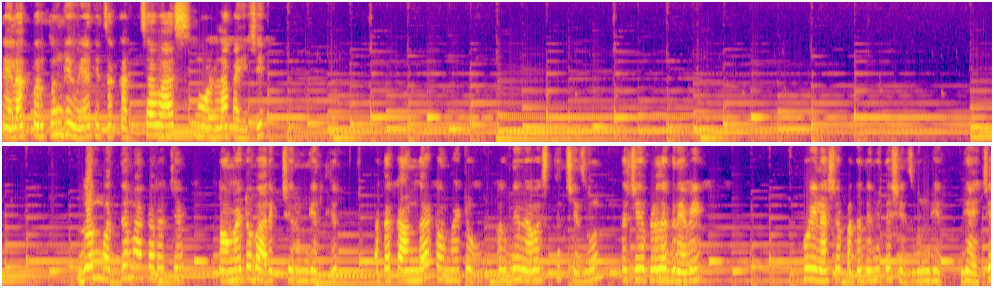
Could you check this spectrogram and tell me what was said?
तेलात परतून घेऊया. तिचा कच्चा वास मोडला पाहिजे. दोन मध्यम आकाराचे टोमॅटो बारीक चिरून घेतले आता कांदा टोमॅटो अगदी व्यवस्थित शिजवून त्याची आपल्याला ग्रेव्ही होईल अशा पद्धतीने ते शिजवून घे घ्यायचे.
